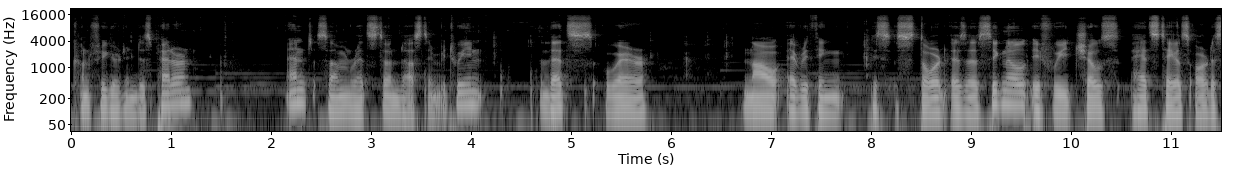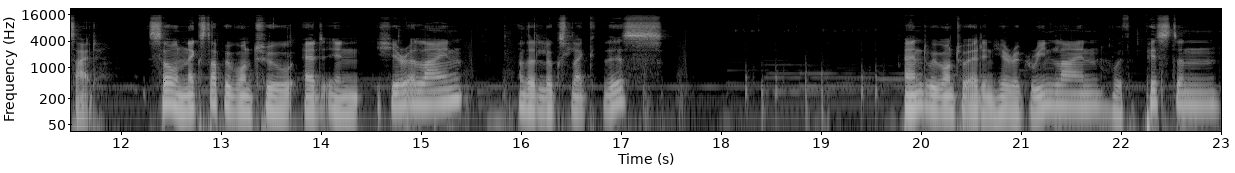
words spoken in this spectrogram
configured in this pattern and some redstone dust in between. That's where now everything is stored as a signal if we chose heads, tails or the side. So next up we want to add in here a line that looks like this. And we want to add in here a green line with a piston.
